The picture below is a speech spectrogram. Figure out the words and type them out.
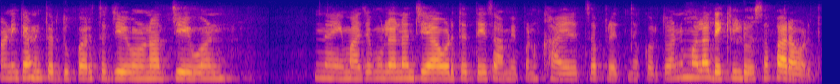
आणि त्यानंतर दुपारचं जेवणात जेवण नाही माझ्या मुलांना जे आवडतं तेच आम्ही पण खायचा प्रयत्न करतो आणि मला देखील डोसा फार आवडतो.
